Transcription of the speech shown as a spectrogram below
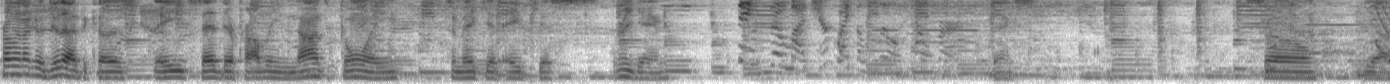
Probably not going to do that because they said they're probably not going to make it a PS3 game. So, yeah.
